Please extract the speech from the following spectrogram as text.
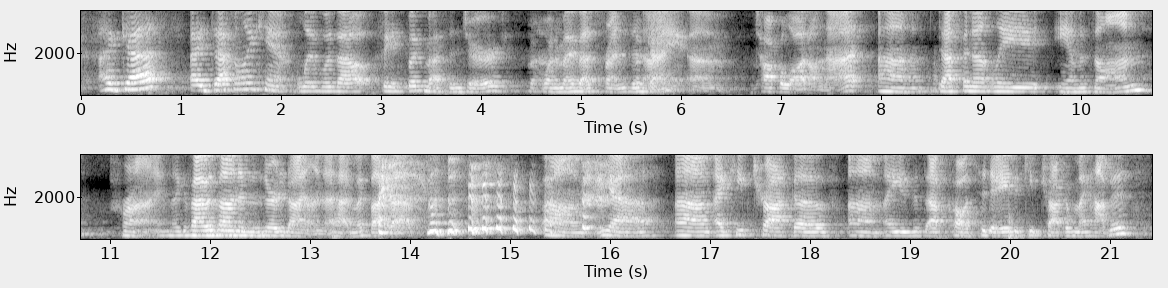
I guess I definitely can't live without Facebook Messenger. One of my best friends and Okay. I um, talk a lot on that. Um, definitely Amazon Prime. Like if I was on a deserted island, I had my five apps. Um, yeah, um, I keep track of. Um, I use this app called Today to keep track of my habits.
